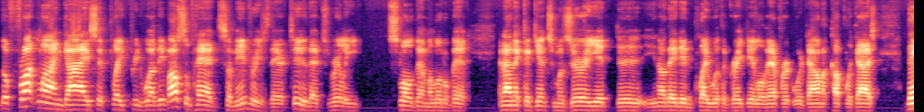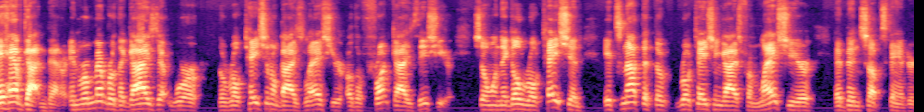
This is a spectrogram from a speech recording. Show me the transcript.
the frontline guys have played pretty well. They've also had some injuries there too. That's really slowed them a little bit. And I think against Missouri, it uh, you know they didn't play with a great deal of effort. We're down a couple of guys. They have gotten better. And remember, the guys that were the rotational guys last year are the front guys this year. So when they go rotation, it's not that the rotation guys from last year have been substandard,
